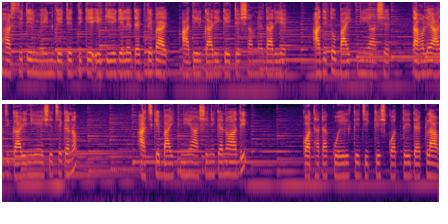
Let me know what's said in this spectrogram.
ভার্সিটির মেইন গেটের দিকে এগিয়ে গেলে দেখতে পাই আদির গাড়ি গেটের সামনে দাঁড়িয়ে, আদি তো বাইক নিয়ে আসে, তাহলে আজ গাড়ি নিয়ে এসেছে কেন? আজকে বাইক নিয়ে আসেনি কেন আদি? কথাটা কোয়েলকে জিজ্ঞেস করতেই দেখলাম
